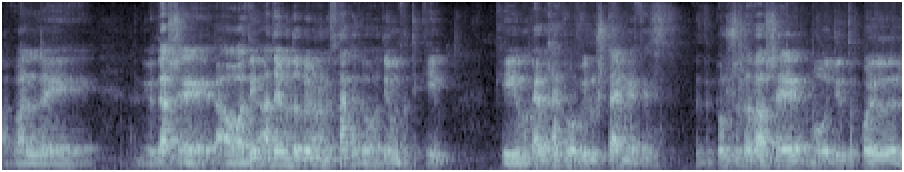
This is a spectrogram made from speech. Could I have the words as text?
אבל אה, אני יודע שהאוהדים עד היום מדברים על המשחק הזה, האוהדים הוותיקים. כי מכבי חיפה הובילו 2-0, וזה פירוש הדבר שמורידים את הפועל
